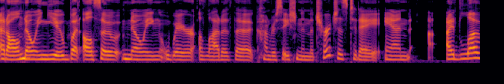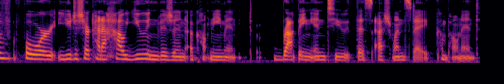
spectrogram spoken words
at all, knowing you, but also knowing where a lot of the conversation in the church is today. And I'd love for you to share kind of how you envision accompaniment wrapping into this Ash Wednesday component.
